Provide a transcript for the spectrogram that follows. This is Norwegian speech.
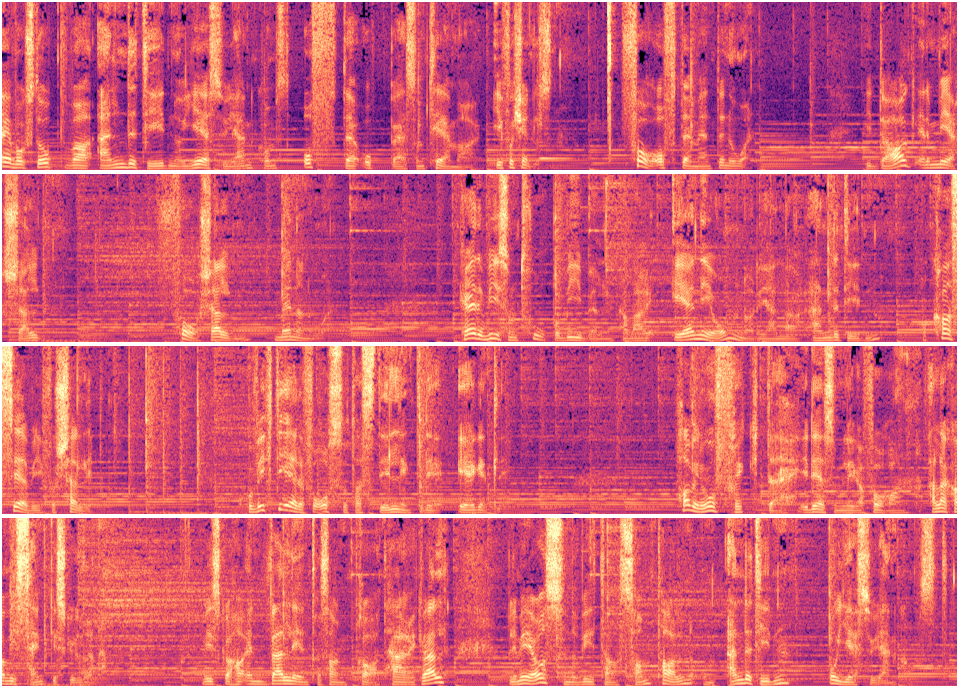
Jeg vokste opp, var endetiden og Jesu gjenkomst ofte oppe som tema i forkynnelsen. For ofte, mente noen. I dag er det mer sjelden. For sjelden, mener noen. Hva er det vi som tror på Bibelen kan være enige om når det gjelder endetiden, og hva ser vi forskjellig på? Hvor viktig er det for oss å ta stilling til det egentlig? Har vi noe å frykte i det som ligger foran, eller kan vi senke skuldrene? Vi skal ha en veldig interessant prat her i kveld. Bli med oss når vi tar samtalen om endetiden og Jesu gjenkomst.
